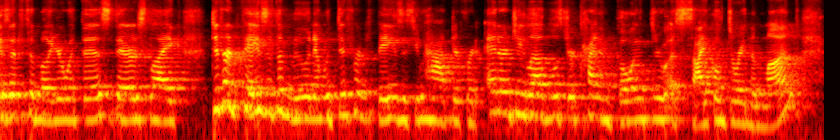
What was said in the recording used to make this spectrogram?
isn't familiar with this there's like different phases of the moon. And with different phases you have different energy levels. You're kind of going through a cycle during the month.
